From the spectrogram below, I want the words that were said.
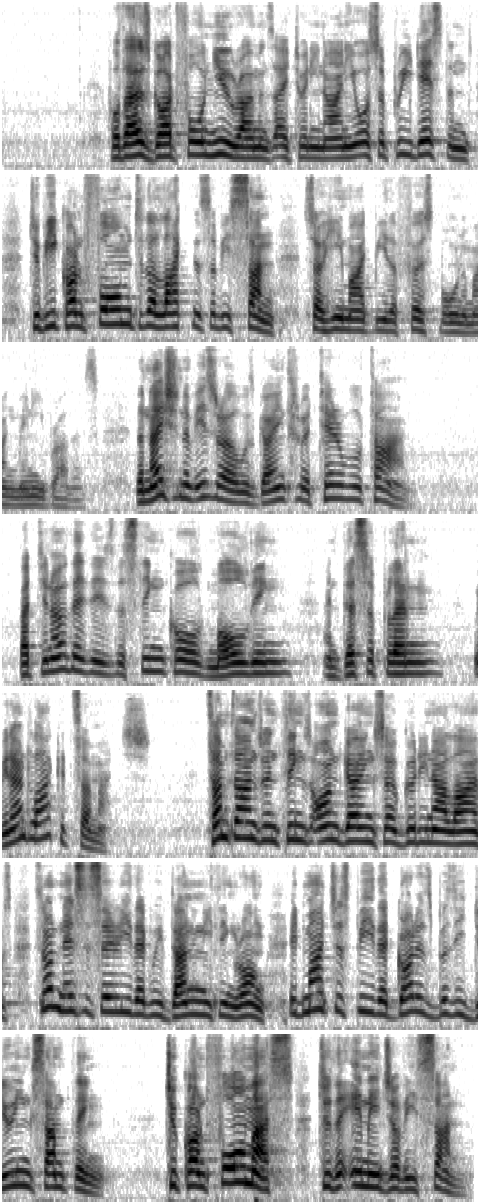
For those God foreknew, Romans 8:29, He also predestined to be conformed to the likeness of His Son, so He might be the firstborn among many brothers. The nation of Israel was going through a terrible time. But you know, that there's this thing called molding and discipline. We don't like it so much. Sometimes when things aren't going so good in our lives, it's not necessarily that we've done anything wrong. It might just be that God is busy doing something to conform us to the image of His Son.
